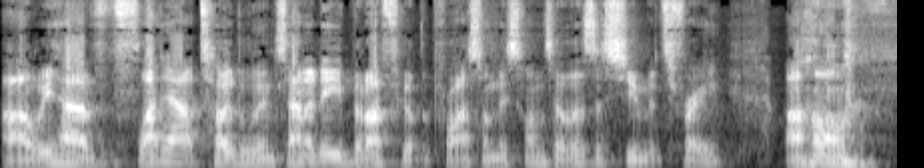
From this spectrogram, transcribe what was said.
Uh, we have flat out total insanity, but I forgot the price on this one, so let's assume it's free. Um,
